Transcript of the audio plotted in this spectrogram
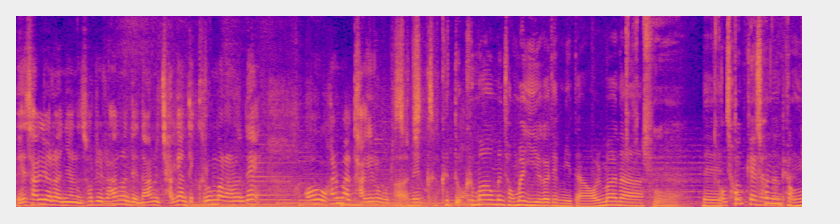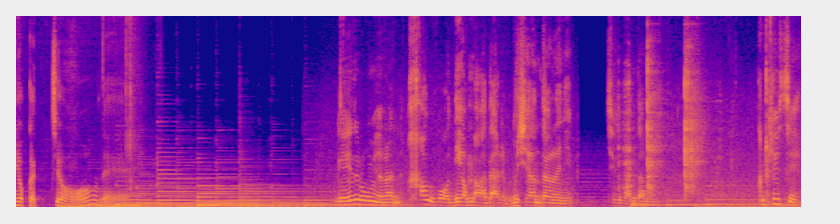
왜 살려놨냐는 소리를 하는데 나는 자기한테 그런 말 하는데 어우 할 말 다 잃어버렸어 아, 네, 진짜. 그, 또 그 마음은 정말 이해가 됩니다. 얼마나 그렇죠. 네, 어떻게 천, 했는데. 천병력 같죠. 네. 애들 오면은 아이고 네 엄마가 나를 무시한다느니 취급한다느니 그렇게 했지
